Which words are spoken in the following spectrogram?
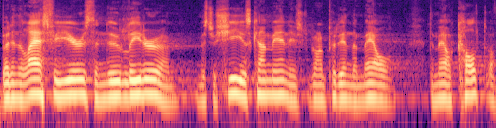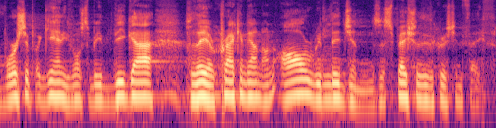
But in the last few years, the new leader, um, Mr. Xi, has come in. He's going to put in the Mao, the Mao cult of worship again. He wants to be the guy. So they are cracking down on all religions, especially the Christian faith.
